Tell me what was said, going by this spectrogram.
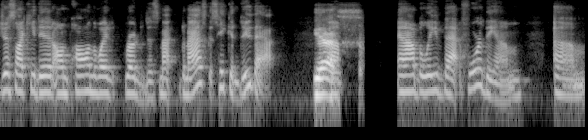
just like He did on Paul on the way road to Damascus. He can do that, yes. and I believe that for them. Um,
